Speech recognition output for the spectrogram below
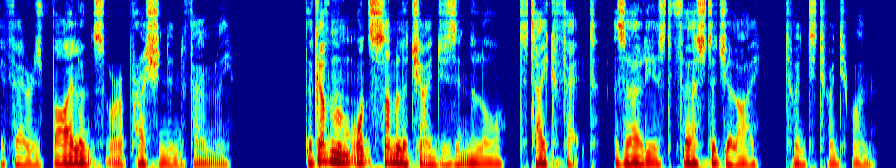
if there is violence or oppression in the family. The government wants similar changes in the law to take effect as early as the 1st of July 2021.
